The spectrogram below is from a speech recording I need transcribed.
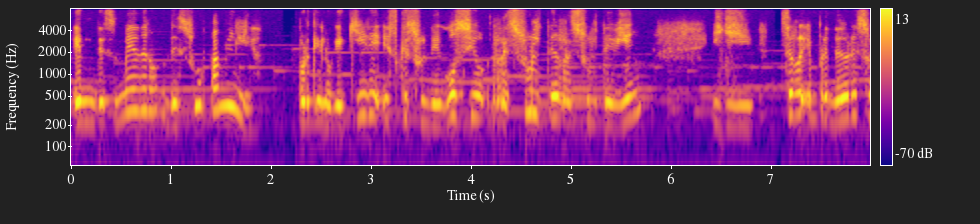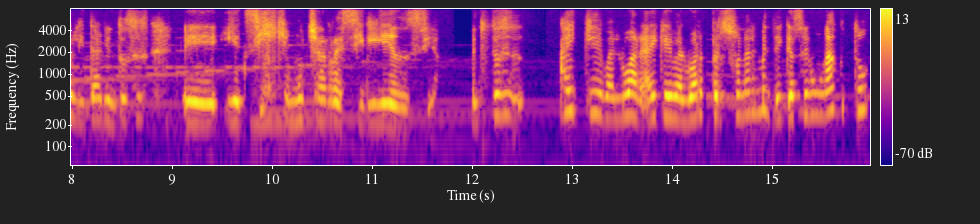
en desmedro de su familia, porque lo que quiere es que su negocio resulte, resulte bien y ser emprendedor es solitario, entonces, eh, y exige mucha resiliencia. Entonces, hay que evaluar, hay que evaluar personalmente, hay que hacer un acto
